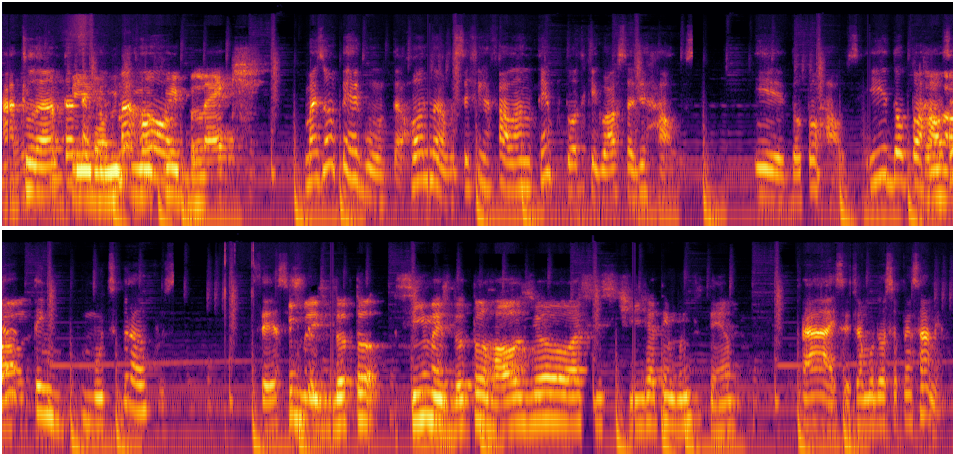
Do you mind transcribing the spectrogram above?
Atlanta. E a Mas, foi Black. mas uma pergunta, Ronan, você fica falando o tempo todo que gosta de House. E Dr. House. E Dr. House, é- House. tem muitos brancos. Você Sim, mas Dr. Sim, mas Dr. House eu assisti já tem muito tempo. Ah, e você já mudou seu pensamento.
